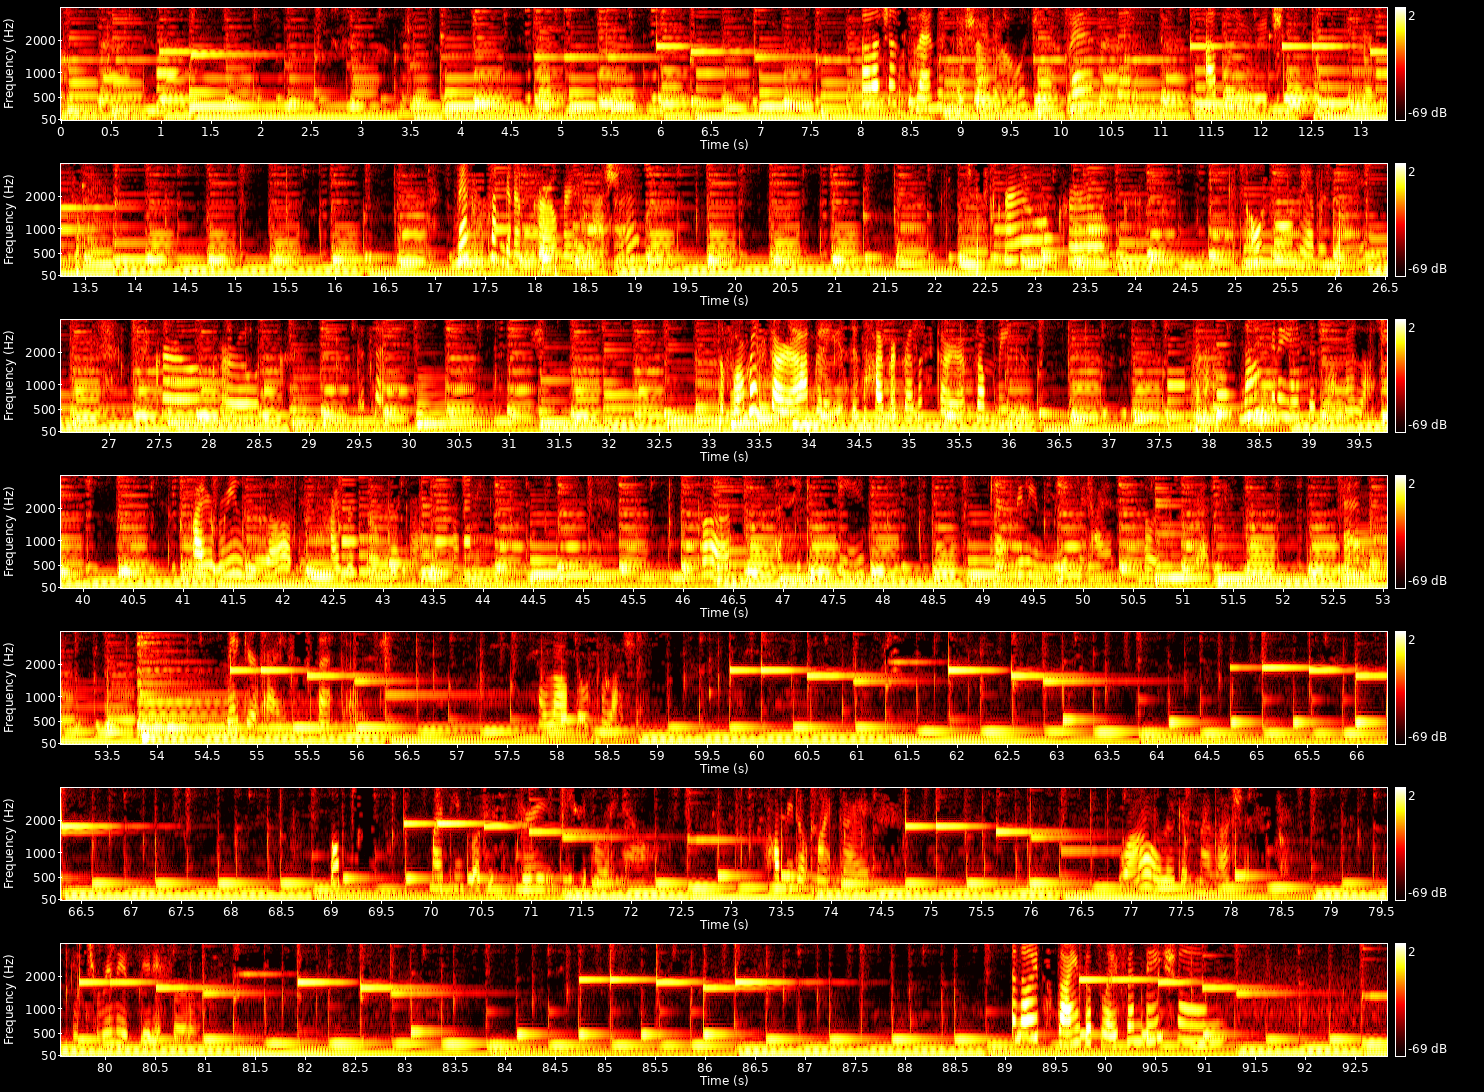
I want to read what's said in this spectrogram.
Now let's just blend this eyeshadow. Just blend, blend, blend until you reach the intensity that you desire. Next, I'm gonna curl my eyelashes. It. So mascara, I'm gonna use this Hyper Curl Mascara from Maybelline. Now I'm gonna use this on my lashes. I really love this Hyper Curl Mascara from Maybelline. Because, as you can see, it can really make my eyes so expressive. And make your eyes stand out. I love those lashes. My pimples is very visible right now. Hope you don't mind guys. Wow, look at my lashes. It's really beautiful. And now it's time to apply foundation.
